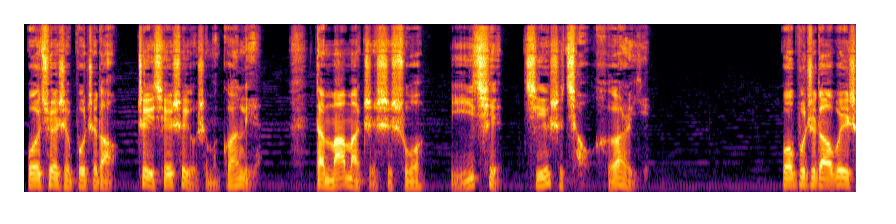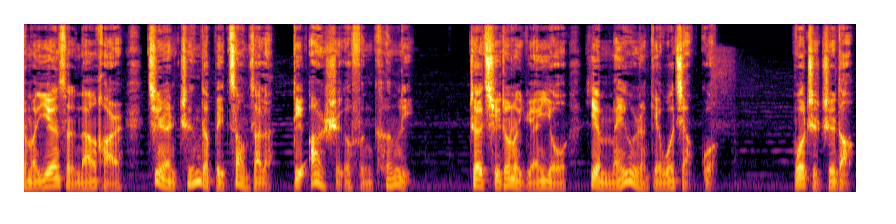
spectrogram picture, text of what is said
我确实不知道这些事有什么关联，但妈妈只是说一切皆是巧合而已。我不知道为什么淹死的男孩竟然真的被葬在了第二十个坟坑里，这其中的缘由也没有人给我讲过。我只知道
